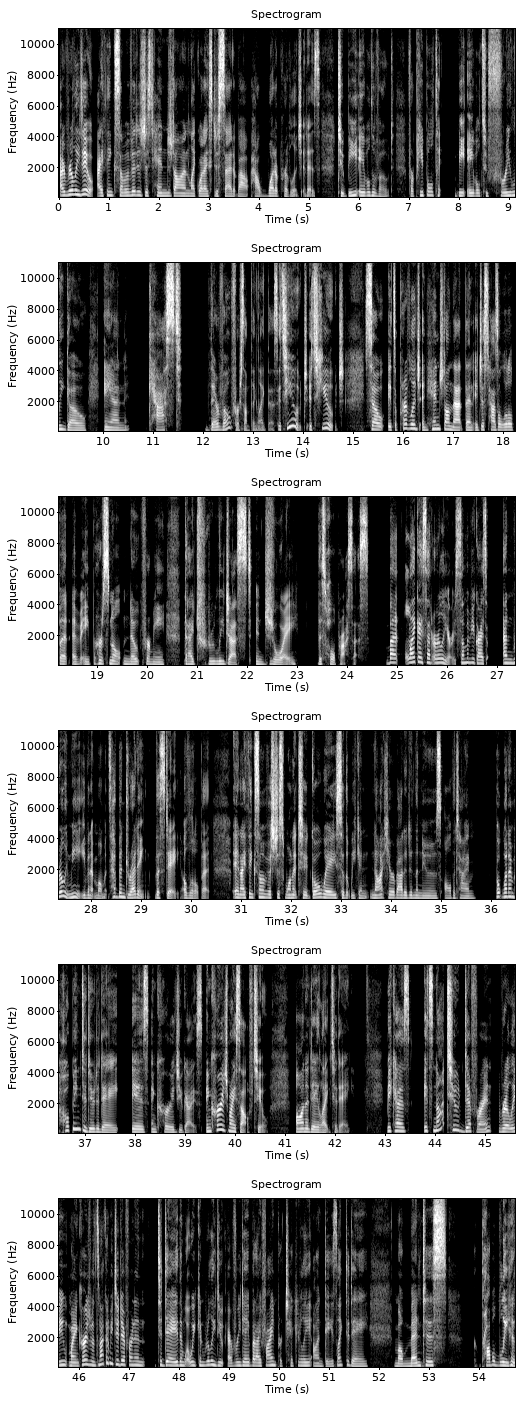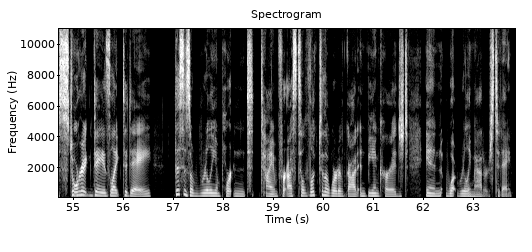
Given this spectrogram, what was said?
I really do. I think some of it is just hinged on, like what I just said about how what a privilege it is to be able to vote, for people to be able to freely go and cast their vote for something like this. It's huge. It's huge. So it's a privilege and hinged on that, then it just has a little bit of a personal note for me that I truly just enjoy this whole process. But like I said earlier, some of you guys and really me, even at moments, have been dreading this day a little bit. And I think some of us just want it to go away so that we can not hear about it in the news all the time. But what I'm hoping to do today is encourage you guys, encourage myself too, on a day like today. Because it's not too different, really. My encouragement's not going to be too different in today than what we can really do every day. But I find, particularly on days like today, momentous, probably historic days like today, this is a really important time for us to look to the Word of God and be encouraged in what really matters today.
